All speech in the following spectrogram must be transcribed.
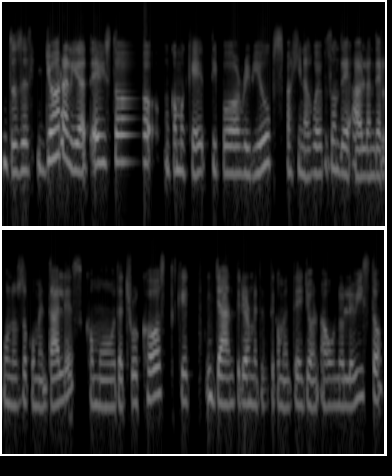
Entonces, yo en realidad he visto como que tipo reviews, páginas web donde hablan de algunos documentales como The True Cost, que ya anteriormente te comenté, yo aún no lo he visto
